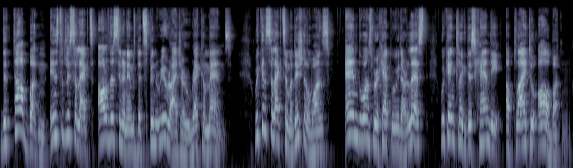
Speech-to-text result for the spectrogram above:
The top button instantly selects all of the synonyms that Spin Rewriter recommends. We can select some additional ones, and once we're happy with our list, we can click this handy Apply to All button.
